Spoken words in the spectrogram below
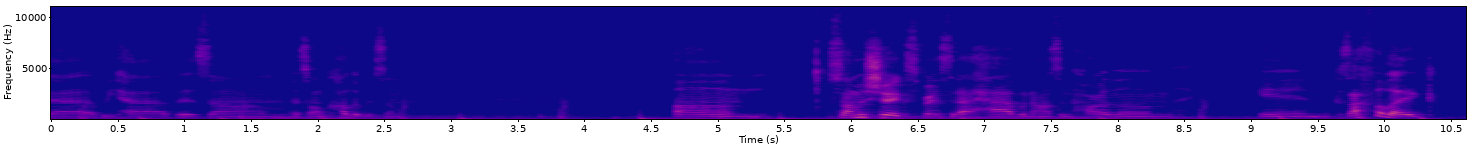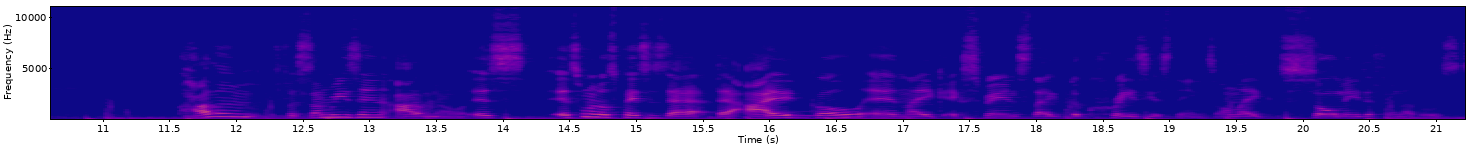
that we have is um, is on colorism. Um, so I'm gonna share experience that I had when I was in Harlem, in because I feel like Harlem for some reason I don't know it's it's one of those places that that I go and like experience like the craziest things on like so many different levels.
